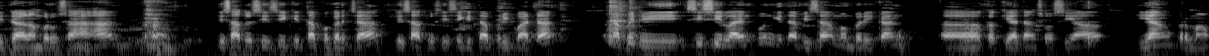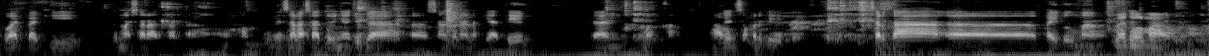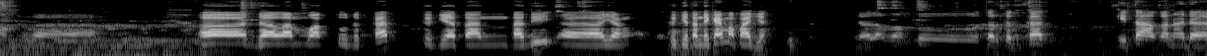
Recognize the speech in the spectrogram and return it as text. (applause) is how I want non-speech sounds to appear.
di dalam perusahaan (clears throat) di satu sisi kita bekerja, di satu sisi kita beribadah, tapi di sisi lain pun kita bisa memberikan eh, kegiatan sosial yang bermanfaat bagi kemasyarakatan. Dan salah satunya juga eh, santunan anak yatim dan wakaf. Mungkin seperti itu. Serta eh, Baitul Mal. Betul mal. Alhamdulillah. Eh, dalam waktu dekat kegiatan tadi eh, yang kegiatan DKM apa aja? Dalam waktu terdekat kita akan ada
